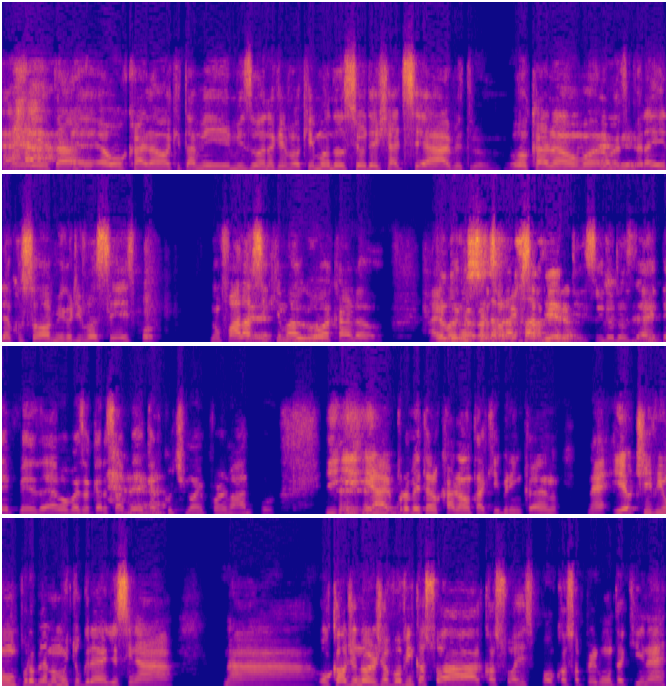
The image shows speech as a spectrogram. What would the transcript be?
É, tá, é o Carlão aqui tá me, me zoando aqui. Ele falou, quem mandou o senhor deixar de ser árbitro? Ô, Carlão, mano, é, mas peraí, né? Eu sou amigo de vocês, pô. Não fala é, assim que magoa, Carlão. Aí eu agora só fico sabendo disso indo nos RTP, né? Mas eu quero saber, quero continuar informado, pô. E, e, e aí, aproveitando que o Carlão tá aqui brincando, né? Eu tive um problema muito grande, assim, na... na... Ô, Claudinor, já vou vir com a sua, com a sua, com a sua pergunta aqui, né?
